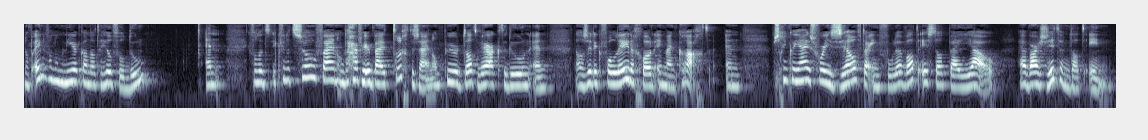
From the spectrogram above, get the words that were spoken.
En op een of andere manier kan dat heel veel doen. En ik, vond het, ik vind het zo fijn om daar weer bij terug te zijn. Om puur dat werk te doen. En dan zit ik volledig gewoon in mijn kracht. En misschien kun jij eens voor jezelf daarin voelen. Wat is dat bij jou? waar zit hem dat in?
